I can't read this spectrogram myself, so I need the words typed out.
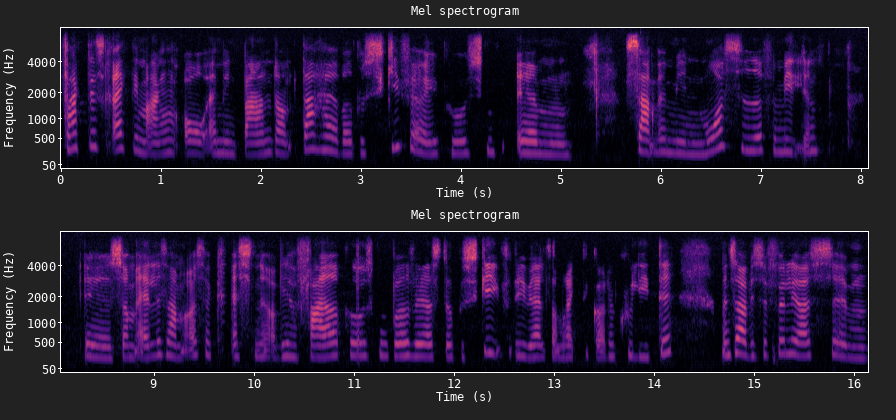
faktisk rigtig mange år af min barndom, der har jeg været på skiferie i påsken. Øhm, sammen med min mors side af familien, øh, som alle sammen også er kristne, og vi har fejret påsken både ved at stå på ski, fordi vi alle sammen rigtig godt har kunne lide det, men så har vi selvfølgelig også... Øh,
